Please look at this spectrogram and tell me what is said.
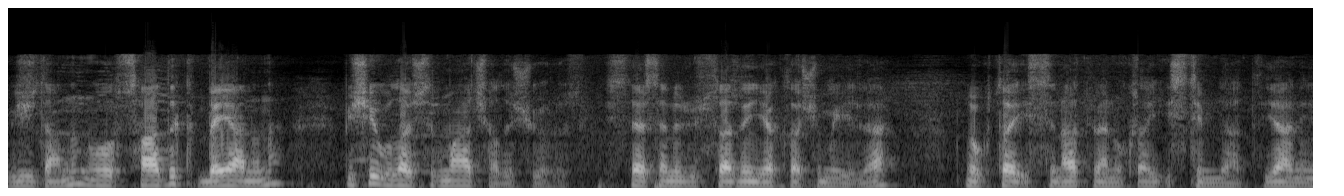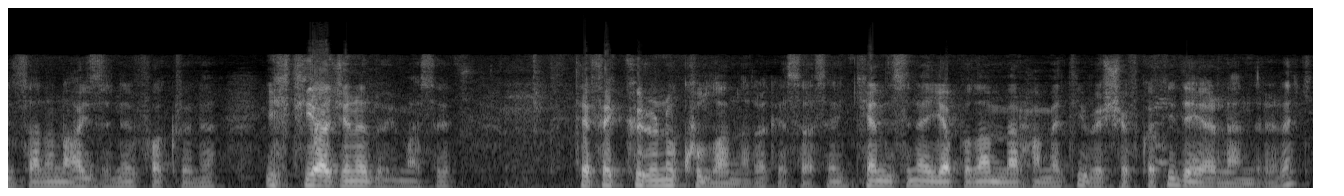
vicdanın o sadık beyanına bir şey ulaştırmaya çalışıyoruz. İsterseniz üstadın yaklaşımıyla nokta istinat ve nokta istimdat yani insanın aczini, fakrını, ihtiyacını duyması, tefekkürünü kullanarak esasen kendisine yapılan merhameti ve şefkati değerlendirerek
